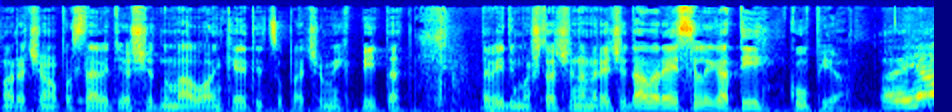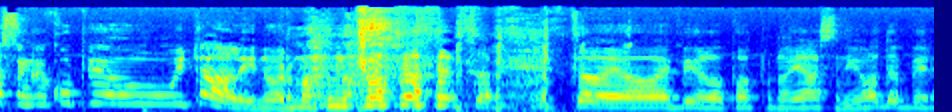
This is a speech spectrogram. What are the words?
Morat ćemo postaviti još jednu malu anketicu pa ćemo ih pitati da vidimo što će nam reći. Davor, jesi li ga ti kupio? E, ja sam ga kupio u Italiji normalno. to, to, je ovaj, bilo potpuno jasni odabir.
